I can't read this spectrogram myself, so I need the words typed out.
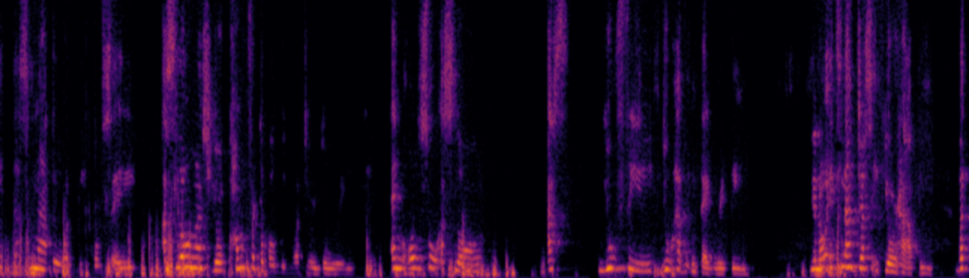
it doesn't matter what people say, as long as you're comfortable with what you're doing, and also as long as you feel you have integrity. You know, it's not just if you're happy. But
